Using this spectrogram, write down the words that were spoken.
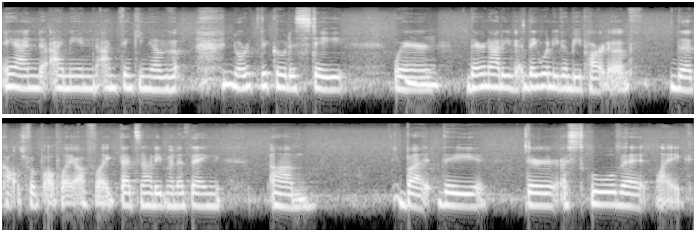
And I mean, I'm thinking of North Dakota State where they're not even, they wouldn't even be part of the college football playoff. Like, that's not even a thing. Um, but they they're a school that like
